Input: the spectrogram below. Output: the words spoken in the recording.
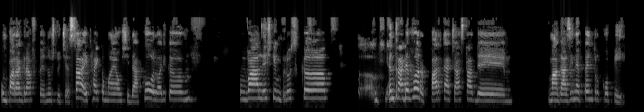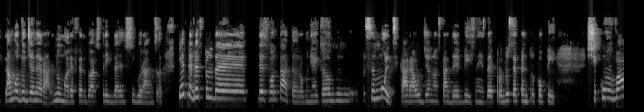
un paragraf pe nu știu ce site, hai că mai iau și de acolo, adică cumva le știm plus că uh, într-adevăr partea aceasta de magazine pentru copii, la modul general, nu mă refer doar strict de siguranță, este destul de dezvoltată în România, adică mm, sunt mulți care au genul ăsta de business, de produse pentru copii. Și cumva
